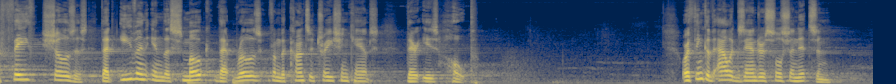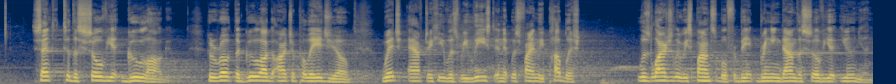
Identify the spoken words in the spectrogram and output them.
faith shows us that even in the smoke that rose from the concentration camps, there is hope. Or think of Alexander Solzhenitsyn, sent to the Soviet Gulag, who wrote the Gulag Archipelago, which, after he was released and it was finally published, was largely responsible for bringing down the Soviet Union.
